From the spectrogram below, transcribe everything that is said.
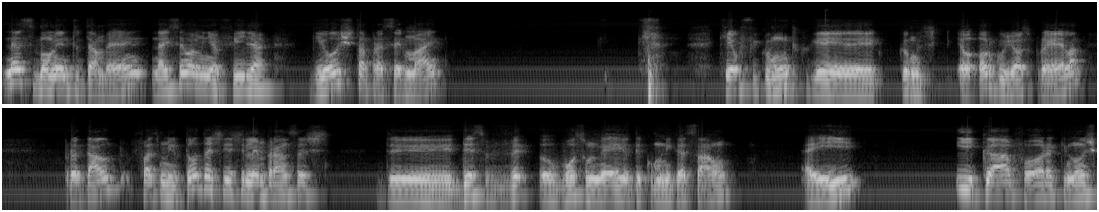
Nesse momento também nasceu a minha filha, que hoje está para ser mãe, que eu fico muito eh, orgulhoso por ela. tal faz-me todas as lembranças de, desse vosso meio de comunicação aí e cá fora, que nós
